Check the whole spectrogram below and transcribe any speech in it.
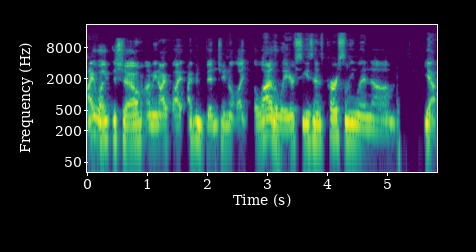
I like the show. I mean, I've I, have i have been binging like a lot of the later seasons. Personally, when um, yeah,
